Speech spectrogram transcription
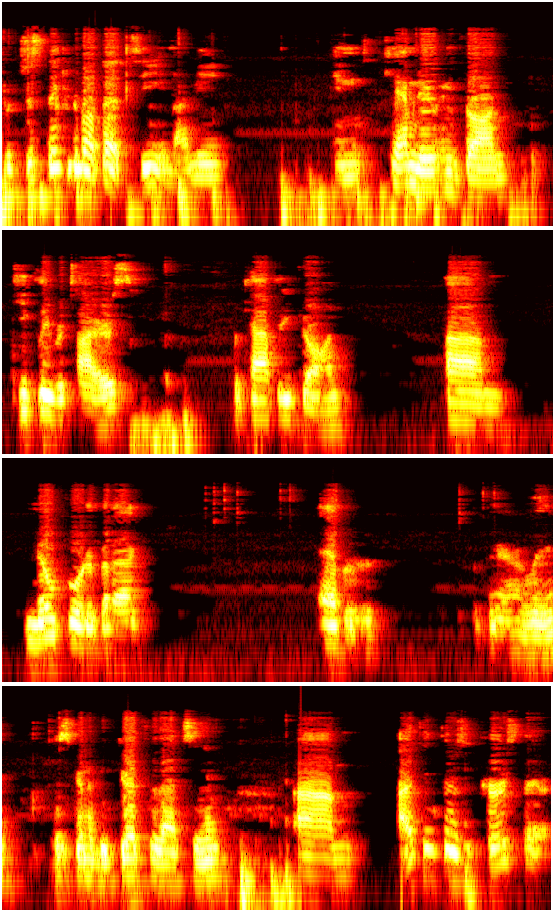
but just thinking about that team, I mean, Cam Newton gone, Kuechly retires, McCaffrey gone, um, no quarterback ever apparently is going to be good for that team. Um, I think there's a curse there,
